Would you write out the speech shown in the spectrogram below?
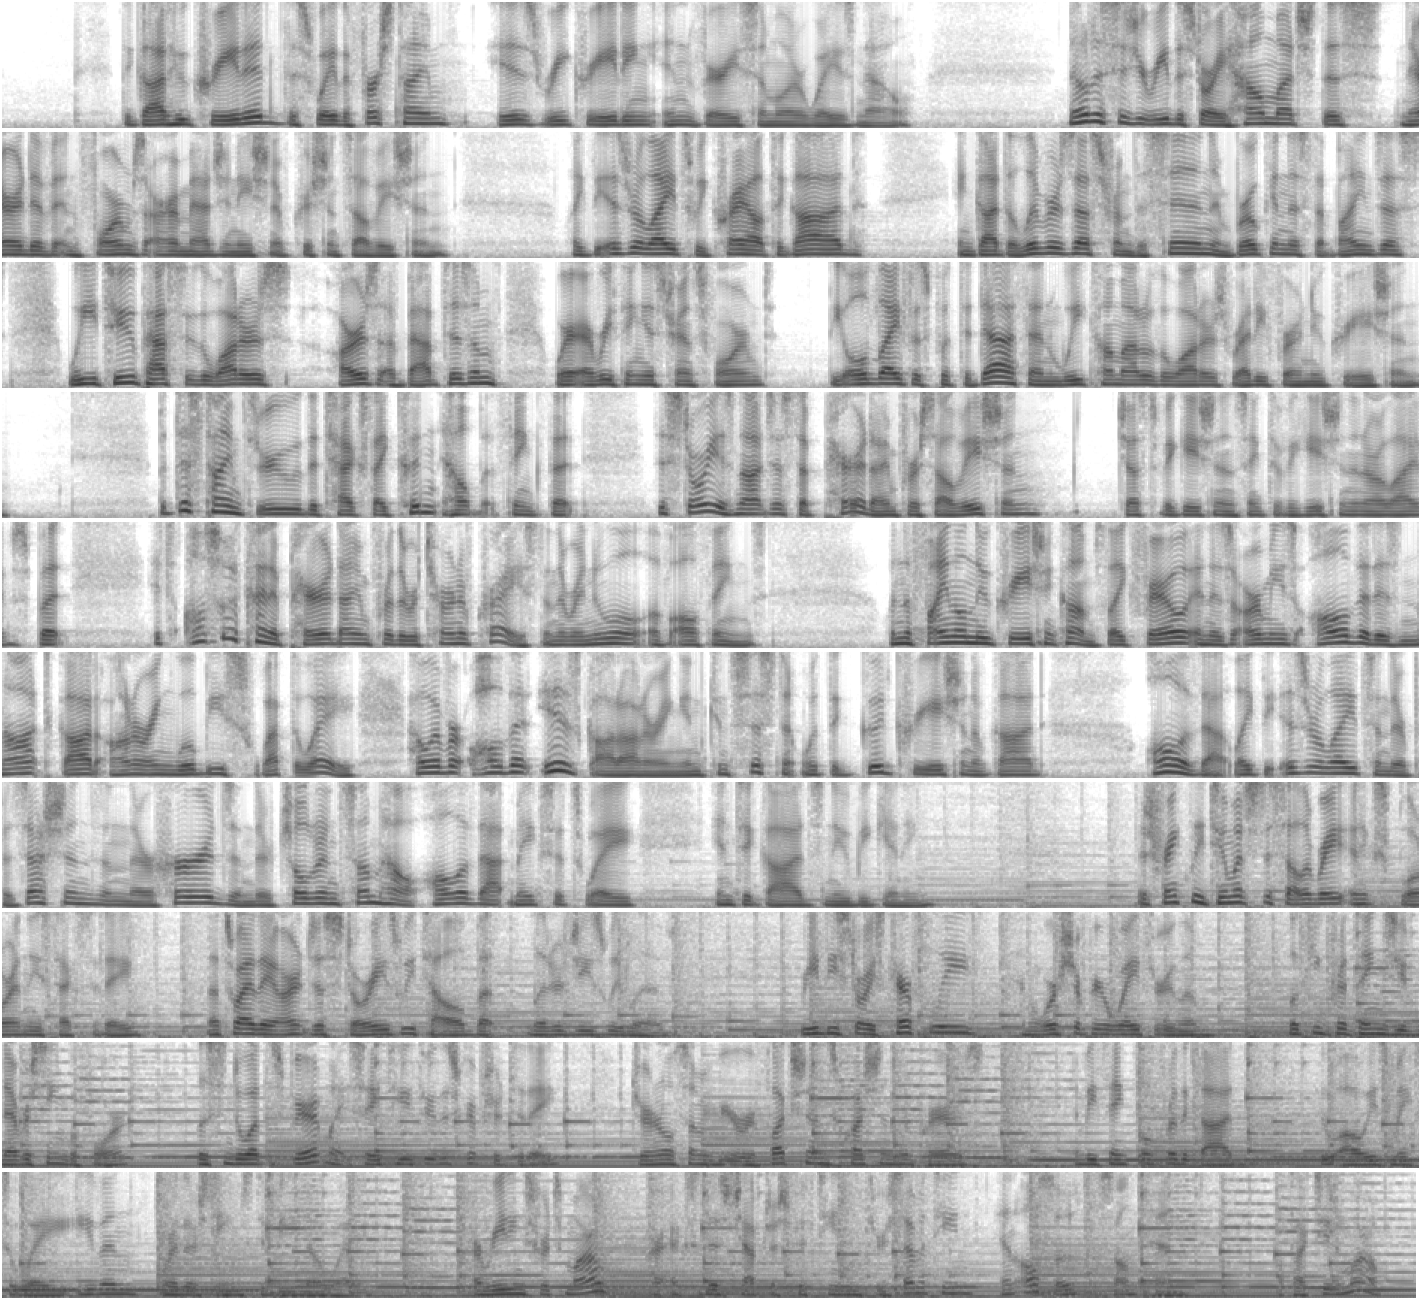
The God who created this way the first time is recreating in very similar ways now. Notice as you read the story how much this narrative informs our imagination of Christian salvation. Like the Israelites, we cry out to God, and God delivers us from the sin and brokenness that binds us. We too pass through the waters ours of baptism, where everything is transformed. The old life is put to death, and we come out of the waters ready for a new creation. But this time through the text, I couldn't help but think that this story is not just a paradigm for salvation, justification, and sanctification in our lives, but it's also a kind of paradigm for the return of Christ and the renewal of all things. When the final new creation comes, like Pharaoh and his armies, all that is not God honoring will be swept away. However, all that is God honoring and consistent with the good creation of God, all of that, like the Israelites and their possessions and their herds and their children, somehow all of that makes its way into God's new beginning. There's frankly too much to celebrate and explore in these texts today. That's why they aren't just stories we tell, but liturgies we live. Read these stories carefully and worship your way through them, looking for things you've never seen before. Listen to what the Spirit might say to you through the Scripture today. Journal some of your reflections, questions, and prayers, and be thankful for the God who always makes a way even where there seems to be no way. Our readings for tomorrow are Exodus chapters 15 through 17 and also Psalm 10. I'll talk to you tomorrow.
